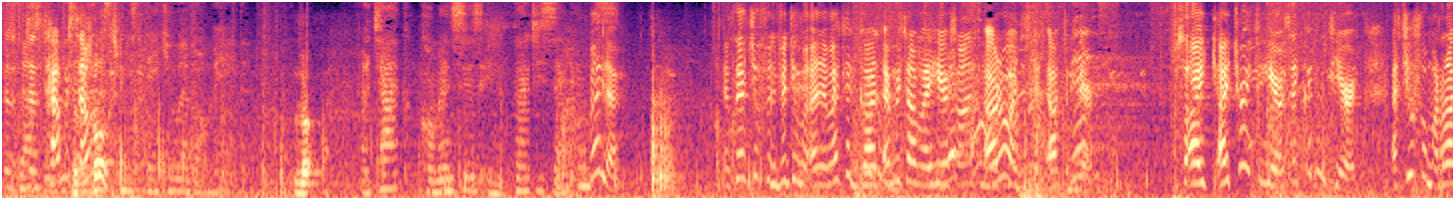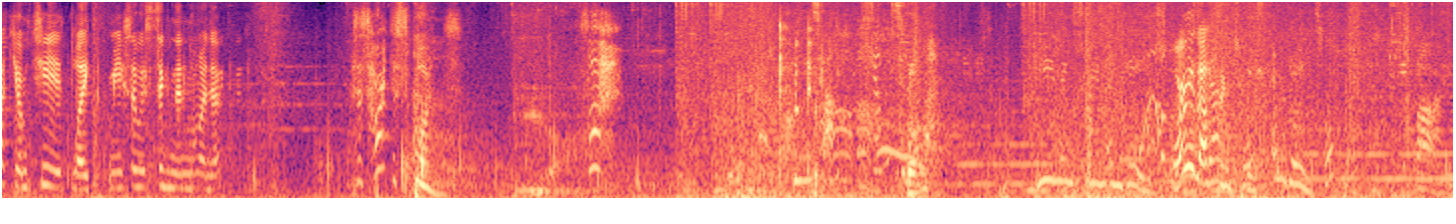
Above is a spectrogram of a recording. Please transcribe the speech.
Does, does it have a sound? صوت Mistake you ever made. لا Attack commences in 30 seconds. بلى يمكن تشوف الفيديو من انيماتيك قال every time I hear Sonic arrow I just get out of there So I I tried to hear it I couldn't hear it اشوفه مرات يوم تي like يسوي السيجنال ماله بس it's hard to spot صح Healing stream engaged. Why are you laughing? Damage boost engaged. Five,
